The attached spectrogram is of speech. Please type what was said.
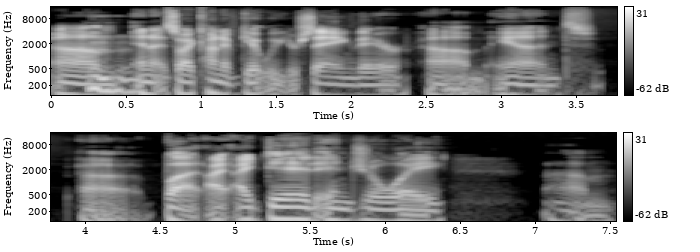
Um, mm-hmm. And so I kind of get what you're saying there. Um, and, uh, but I, I did enjoy, um,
